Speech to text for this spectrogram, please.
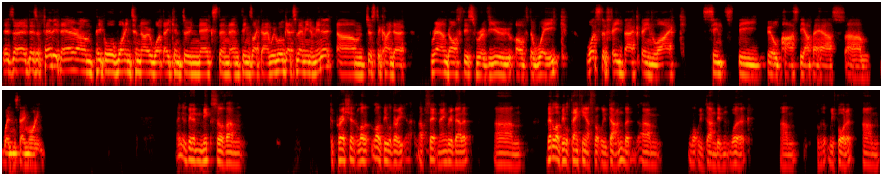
there's a there's a fair bit there. Um, people wanting to know what they can do next and and things like that. And we will get to them in a minute. Um, just to kind of round off this review of the week. What's the feedback been like since the bill passed the upper house um, Wednesday morning? I think there's been a mix of um, depression. A lot of a lot of people very upset and angry about it. Um, we've had a lot of people thanking us for what we've done, but um, what we've done didn't work. Um, we fought it, um,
